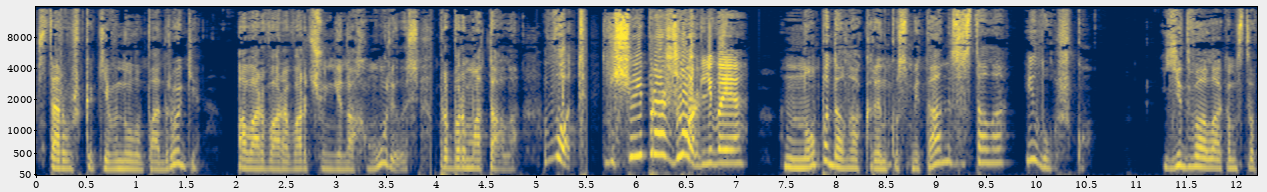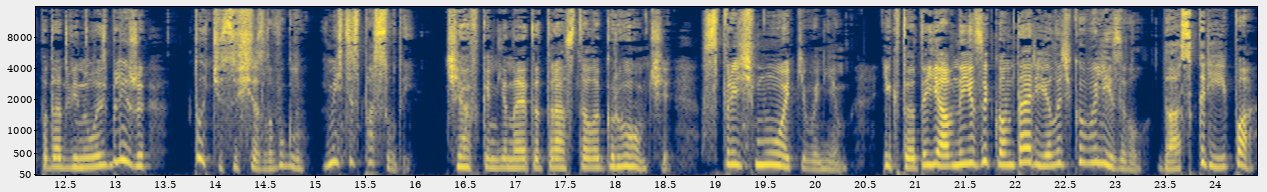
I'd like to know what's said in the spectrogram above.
Старушка кивнула подруге, а Варвара Ворчунья нахмурилась, пробормотала. «Вот, еще и прожорливая!» Но подала к рынку сметаны со стола и ложку. Едва лакомство пододвинулось ближе, тотчас исчезла в углу вместе с посудой. Чавканье на этот раз стало громче, с причмокиванием, и кто-то явно языком тарелочку вылизывал, до скрипа.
